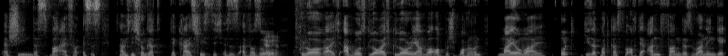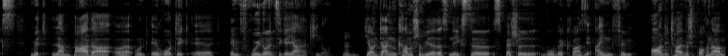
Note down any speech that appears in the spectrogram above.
erschienen. Das war einfach, es ist, habe ich nicht schon gesagt, der Kreis schließt sich, es ist einfach so ja, ja. glorreich. Abros, glorreich, Glory haben wir auch besprochen und My oh My. Und dieser Podcast war auch der Anfang des Running Gags mit Lambada äh, und Erotik äh, im frühen 90er Jahre Kino. Mhm. Ja, und dann kam schon wieder das nächste Special, wo wir quasi einen Film en Detail besprochen haben.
